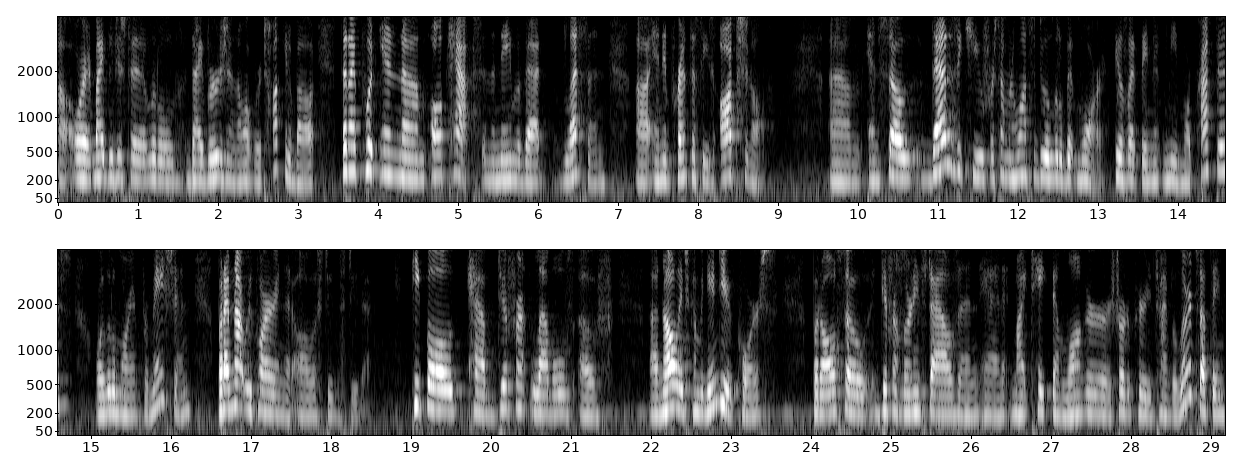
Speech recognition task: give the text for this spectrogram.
uh, or it might be just a little diversion on what we're talking about, then I put in um, all caps in the name of that lesson, uh, and in parentheses, optional. Um, and so that is a cue for someone who wants to do a little bit more. Feels like they need more practice or a little more information, but I'm not requiring that all the students do that. People have different levels of uh, knowledge coming into your course, but also different learning styles, and, and it might take them longer or shorter period of time to learn something,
